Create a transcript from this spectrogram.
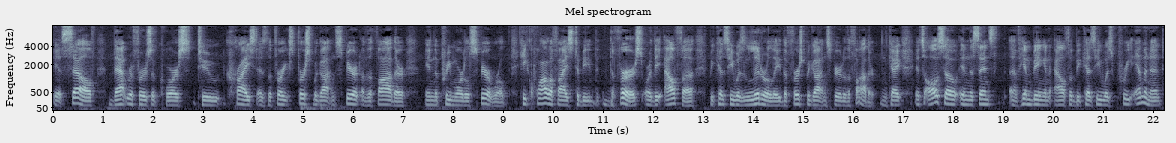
itself, that refers, of course, to Christ as the first, first begotten Spirit of the Father in the premortal spirit world. He qualifies to be the first or the Alpha because he was literally the first begotten Spirit of the Father. Okay? It's also in the sense of him being an Alpha because he was preeminent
